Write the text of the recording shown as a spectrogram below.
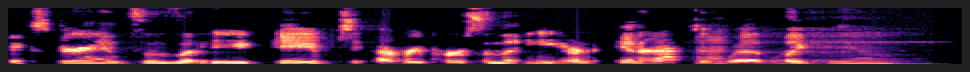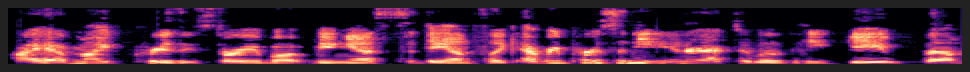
experiences that he gave to every person that he interacted with. Like, yeah. I have my crazy story about being asked to dance. Like every person he interacted with, he gave them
